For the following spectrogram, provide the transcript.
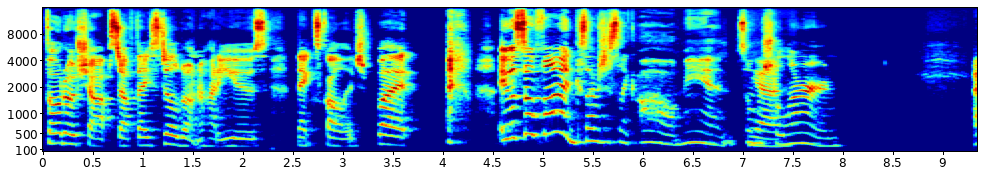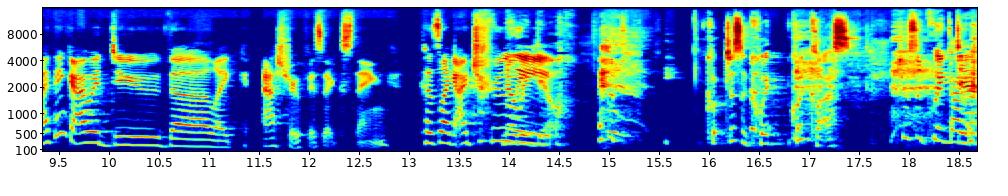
Photoshop stuff that I still don't know how to use. Thanks, college, but it was so fun because I was just like, oh man, so much to learn. I think I would do the like astrophysics thing because like I truly No deal. Qu- Just a quick, quick class. Just a quick dip.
